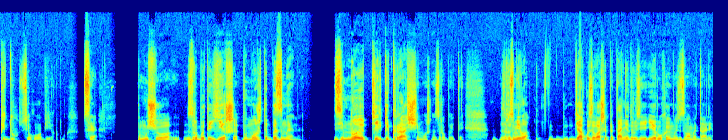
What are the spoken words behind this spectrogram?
піду з цього об'єкту. Все. Тому що зробити гірше ви можете без мене. Зі мною тільки краще можна зробити. Зрозуміло? Дякую за ваші питання, друзі, і рухаємось з вами далі.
